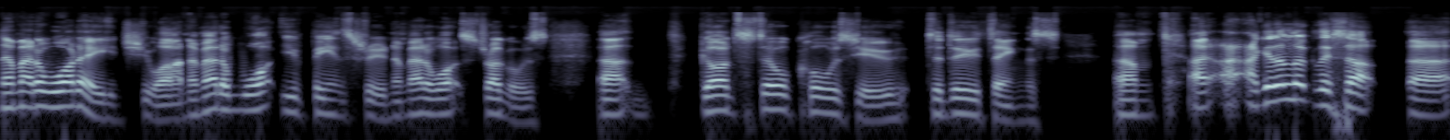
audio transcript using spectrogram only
no matter what age you are, no matter what you've been through, no matter what struggles, uh, God still calls you to do things um, I, am going to look this up, uh,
